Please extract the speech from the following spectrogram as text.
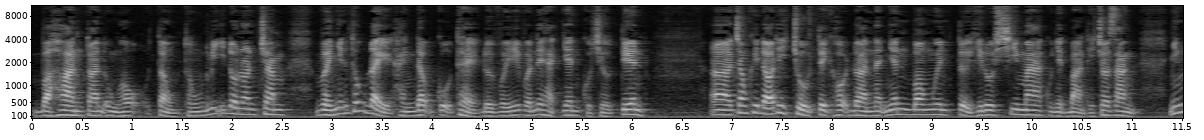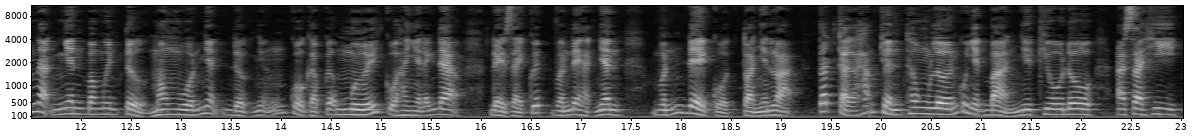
và hoàn toàn ủng hộ Tổng thống Mỹ Donald Trump về những thúc đẩy hành động cụ thể đối với vấn đề hạt nhân của Triều Tiên. À, trong khi đó thì chủ tịch hội đoàn nạn nhân bom nguyên tử Hiroshima của Nhật Bản thì cho rằng những nạn nhân bom nguyên tử mong muốn nhận được những cuộc gặp gỡ mới của hai nhà lãnh đạo để giải quyết vấn đề hạt nhân, vấn đề của toàn nhân loại. Tất cả các hãng truyền thông lớn của Nhật Bản như Kyodo, Asahi,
